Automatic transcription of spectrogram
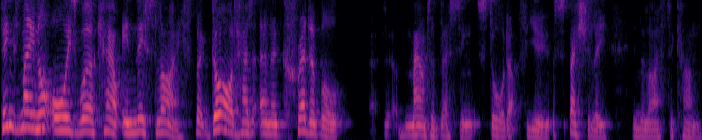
Things may not always work out in this life, but God has an incredible amount of blessing stored up for you, especially in the life to come.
